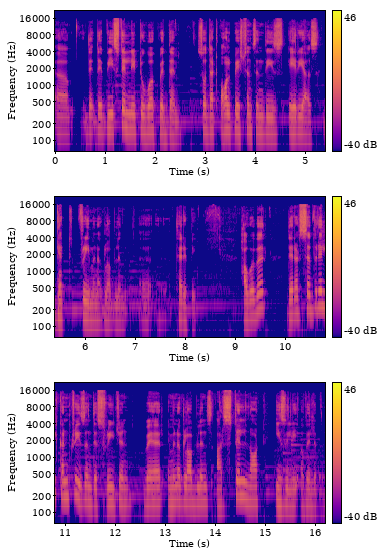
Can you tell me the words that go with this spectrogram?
uh, they, they, we still need to work with them so that all patients in these areas get free immunoglobulin uh, therapy. However, there are several countries in this region where immunoglobulins are still not easily available.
